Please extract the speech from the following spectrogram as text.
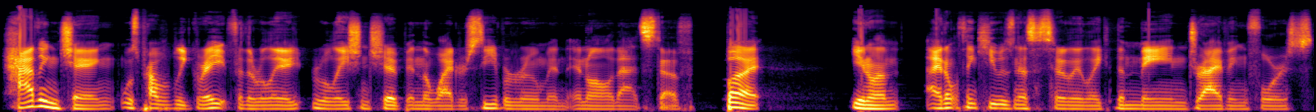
having Chang was probably great for the rela- relationship in the wide receiver room and, and all of that stuff. But, you know, I'm, I don't think he was necessarily like the main driving force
